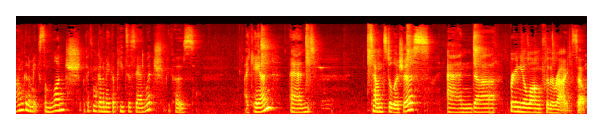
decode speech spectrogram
I'm gonna make some lunch. I think I'm gonna make a pizza sandwich because I can and sounds delicious and uh, bringing you along for the ride. So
